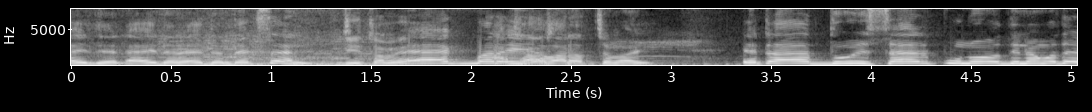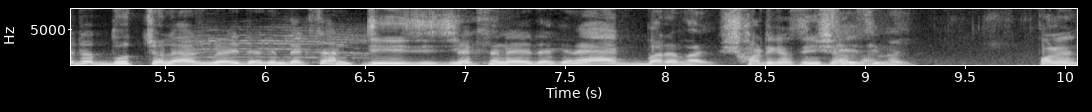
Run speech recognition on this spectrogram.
এই দেন এই দেন এই দেন দেখছেন? জি, তবে একবারে আচ্ছা, ইয়ে আচ্ছা। বাড়াচ্ছে ভাই। এটা দুই চার পনেরো দিনের মধ্যে এটা দুধ চলে আসবে এই দেখেন দেখছেন? জি জি জি। দেখছেন এই দেখেন একবারে ভাই। সঠিক আছে জি জি ভাই। বলেন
